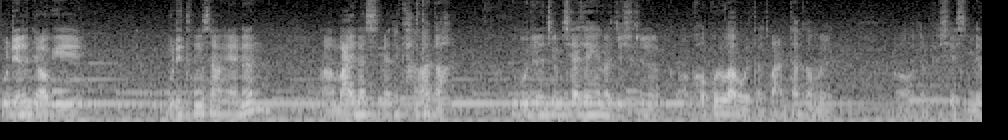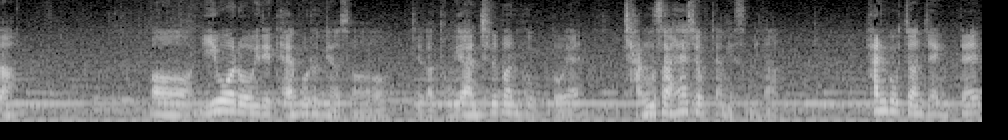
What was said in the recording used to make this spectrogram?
우리는 여기 우리 통상에는 어, 마이너스 면이 강하다. 그리고 우리는 지금 재생에너지 수준을 거꾸로 가고 있다. 좀 안타까움을 어, 좀 표시했습니다. 어, 2월 5일이 대보름이어서 제가 동해안 7번 국도에 장사 해수욕장이 있습니다. 한국 전쟁 때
